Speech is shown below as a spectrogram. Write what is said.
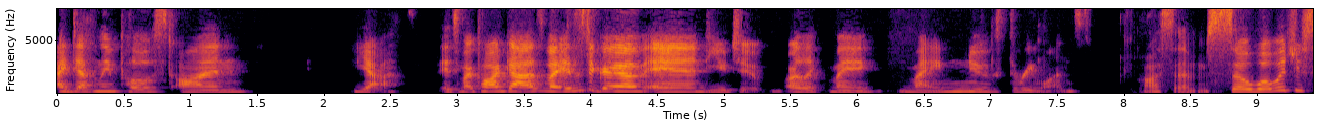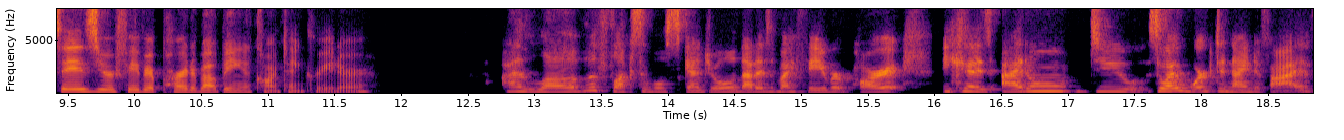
I definitely post on, yeah, it's my podcast, my Instagram, and YouTube are like my my new three ones. Awesome. So what would you say is your favorite part about being a content creator? I love the flexible schedule. That is my favorite part because I don't do so I worked a 9 to 5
